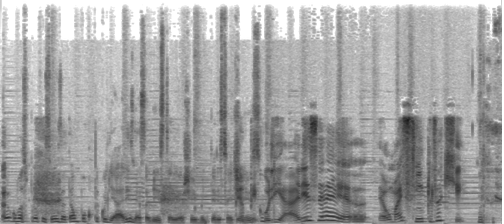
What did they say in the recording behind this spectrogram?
tem algumas profissões até um pouco peculiares nessa lista e eu achei muito interessante é, isso. Peculiares é, é o mais simples aqui.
